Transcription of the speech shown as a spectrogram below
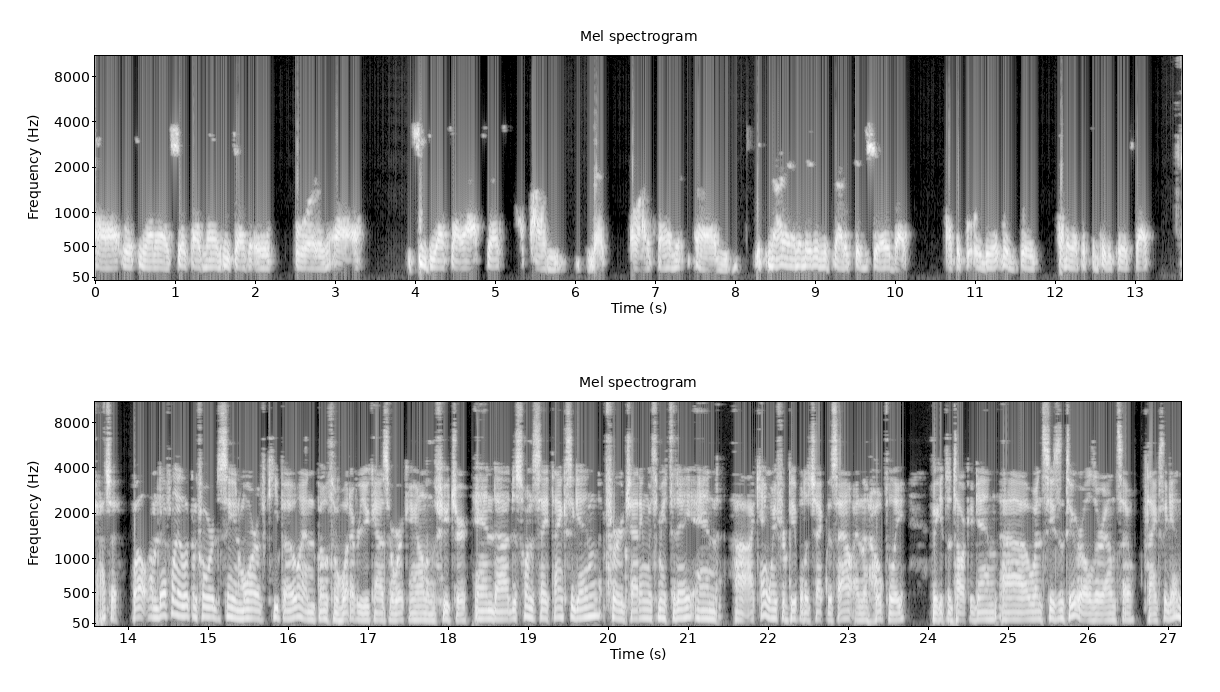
uh, working on a show called Man Who Earth for uh, CBS All Access. Um, that's a lot of fun. Um, it's not animated. It's not a kid show, but I think what we're doing, we're, we're coming up with some pretty cool stuff. Gotcha. Well, I'm definitely looking forward to seeing more of Kipo and both of whatever you guys are working on in the future. And uh, just want to say thanks again for chatting with me today. And uh, I can't wait for people to check this out. And then hopefully we get to talk again uh, when season two rolls around. So thanks again.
